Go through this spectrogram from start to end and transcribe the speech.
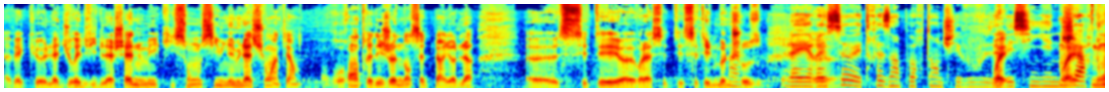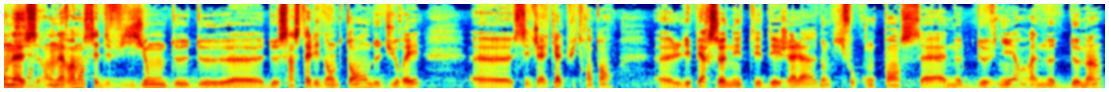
avec euh, la durée de vie de la chaîne, mais qui sont aussi une émulation interne. Rentrer des jeunes dans cette période-là, c'était voilà, c'était une bonne chose. La RSE est très importante chez vous. Vous avez signé une charte. Nous, on a, on a, vraiment cette vision de, de, de s'installer dans le temps, de durer. c'est déjà le cas depuis 30 ans. les personnes étaient déjà là, donc il faut qu'on pense à notre devenir, à notre demain.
